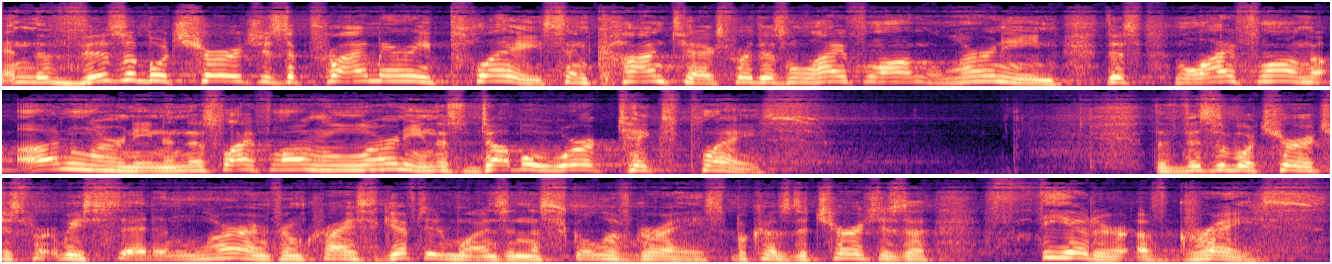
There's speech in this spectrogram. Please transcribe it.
And the visible church is the primary place and context where this lifelong learning, this lifelong unlearning, and this lifelong learning, this double work takes place. The visible church is where we sit and learn from Christ's gifted ones in the school of grace because the church is a theater of grace.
